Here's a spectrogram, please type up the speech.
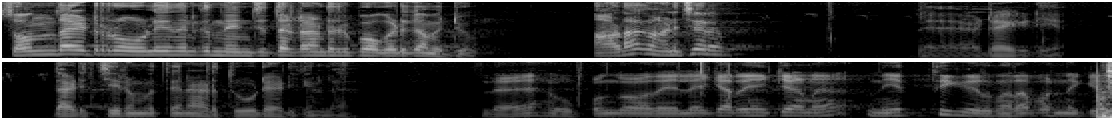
സ്വന്തമായിട്ട് റോൾ ചെയ്ത് നിനക്ക് നെഞ്ചിത്തട്ടാണ്ട് ഒരു പുക എടുക്കാൻ പറ്റുമോ കാണിച്ചു തരാം. ബാഡ് ഐഡിയ ഇത് അടിച്ചിരുമ്പോഴത്തേനും അടുത്തുകൂടെ അടിക്കണല്ലേ ദേ ഉപ്പം ഗോതയിലേക്ക് ഇറങ്ങിക്കാണ് നെത്തി കീർന്നട പൊന്നക്കൽ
